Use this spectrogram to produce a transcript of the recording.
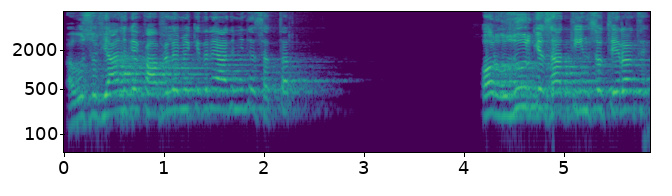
ابو سفیان کے قافلے میں کتنے آدمی تھے؟ ستر۔ اور حضور کے ساتھ تین سو تیرہ تھے۔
